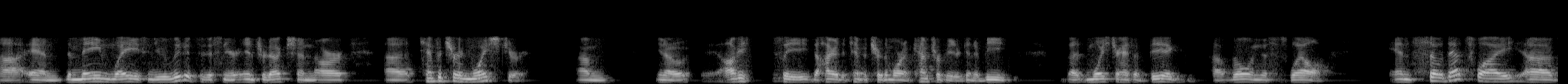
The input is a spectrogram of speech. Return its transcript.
Uh, and the main ways, and you alluded to this in your introduction, are uh, temperature and moisture. Um, you know, obviously, the higher the temperature, the more uncomfortable you're going to be. but moisture has a big uh, role in this as well. And so that's why uh,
